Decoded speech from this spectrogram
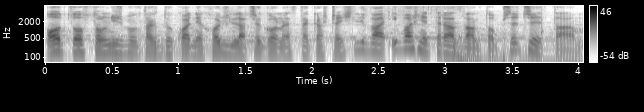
o co z tą liczbą tak dokładnie chodzi, dlaczego ona jest taka szczęśliwa i właśnie teraz wam to przeczytam.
